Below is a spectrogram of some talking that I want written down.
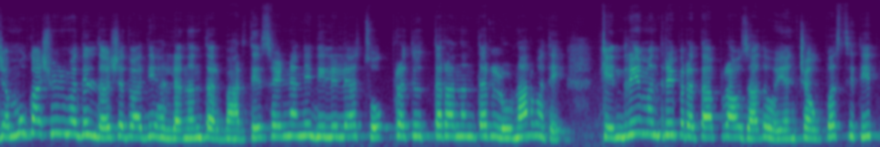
जम्मू काश्मीरमधील दहशतवादी हल्ल्यानंतर भारतीय सैन्याने दिलेल्या चोख प्रत्युत्तरानंतर लोणारमध्ये केंद्रीय मंत्री प्रतापराव जाधव यांच्या उपस्थितीत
